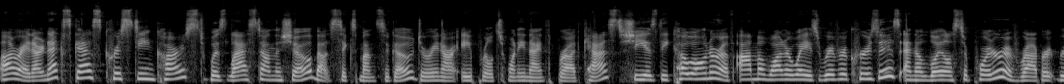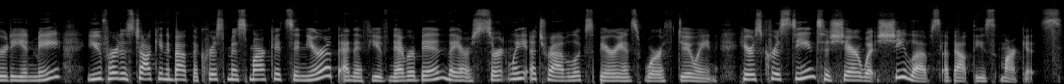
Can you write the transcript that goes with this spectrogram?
All right, our next guest, Christine Karst, was last on the show about six months ago during our April 29th broadcast. She is the co owner of AMA Waterways River Cruises and a loyal supporter of Robert, Rudy, and me. You've heard us talking about the Christmas markets in Europe, and if you've never been, they are certainly a travel experience worth doing. Here's Christine to share what she loves about these markets.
